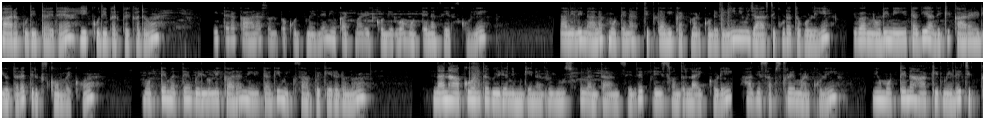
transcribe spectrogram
ಖಾರ ಕುದೀತಾ ಇದೆ. ಹೀಗೆ ಕುದಿ ಬರಬೇಕದು. ಈ ಥರ ಖಾರ ಸ್ವಲ್ಪ ಕುದ್ಮೇಲೆ ನೀವು ಕಟ್ ಮಾಡಿ ಇಟ್ಕೊಂಡಿರುವ ಮೊಟ್ಟೆನ ಸೇರಿಸ್ಕೊಳ್ಳಿ. ನಾನಿಲ್ಲಿ ನಾಲ್ಕು ಮೊಟ್ಟೆನ ಚಿಕ್ಕದಾಗಿ ಕಟ್ ಮಾಡ್ಕೊಂಡಿದ್ದೀನಿ. ನೀವು ಜಾಸ್ತಿ ಕೂಡ ತಗೊಳ್ಳಿ. ಇವಾಗ ನೋಡಿ, ನೀಟಾಗಿ ಅದಕ್ಕೆ ಖಾರ ಹಿಡಿಯೋ ಥರ ತಿರುಗಿಸ್ಕೊಬೇಕು. ಮೊಟ್ಟೆ ಮತ್ತು ಬೆಳ್ಳುಳ್ಳಿ ಖಾರ ನೀಟಾಗಿ ಮಿಕ್ಸ್ ಆಗಬೇಕು ಎರಡೂ ನಾನು ಹಾಕುವಂಥ ವಿಡಿಯೋ ನಿಮಗೇನಾದರೂ ಯೂಸ್ಫುಲ್ ಅಂತ ಅನಿಸಿದರೆ ಪ್ಲೀಸ್ ಒಂದು ಲೈಕ್ ಕೊಡಿ. ಹಾಗೆ ಸಬ್ಸ್ಕ್ರೈಬ್ ಮಾಡ್ಕೊಳ್ಳಿ. ನೀವು ಮೊಟ್ಟೆನ ಹಾಕಿದ ಮೇಲೆ ಚಿಕ್ಕ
